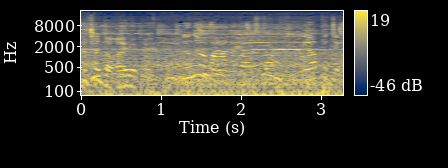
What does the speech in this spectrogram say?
한참 더 가야 돼. 눈으로 바라는 거였어? 이 앞에 찍어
